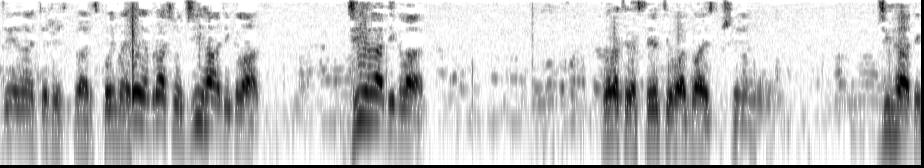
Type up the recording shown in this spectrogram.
dvije najteže stvari s kojima je... To je braćo džihad i glad. Džihad i glad morate da slijediti ova dva iskušenja. Džihad je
